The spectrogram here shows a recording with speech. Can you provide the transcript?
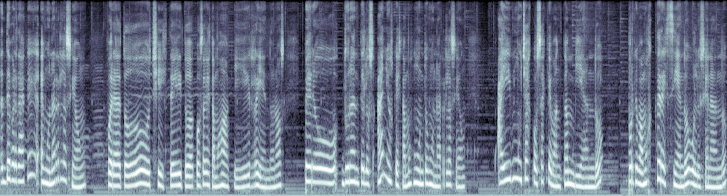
de verdad que en una relación, fuera de todo chiste y toda cosa que estamos aquí riéndonos, pero durante los años que estamos juntos en una relación, hay muchas cosas que van cambiando porque vamos creciendo, evolucionando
